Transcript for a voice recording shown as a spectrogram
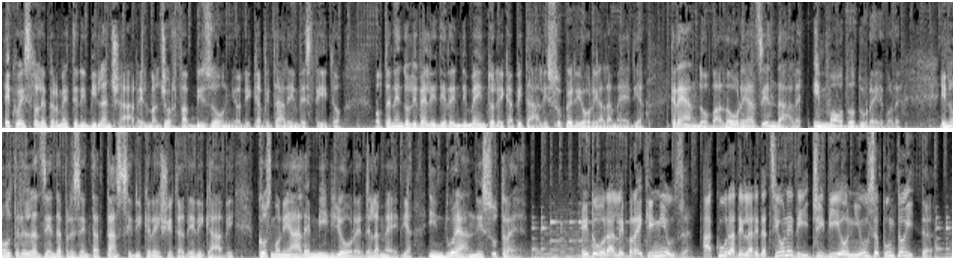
e questo le permette di bilanciare il maggior fabbisogno bisogno di capitale investito, ottenendo livelli di rendimento dei capitali superiori alla media, creando valore aziendale in modo durevole. Inoltre l'azienda presenta tassi di crescita dei ricavi cosmoniale migliore della media in due anni su tre. Ed ora le breaking news, a cura della redazione di gdonews.it.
